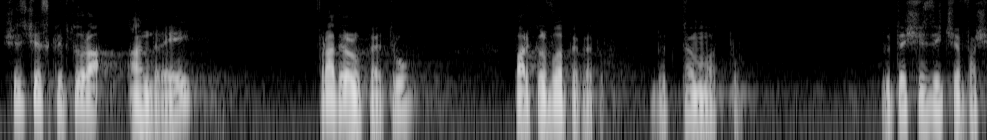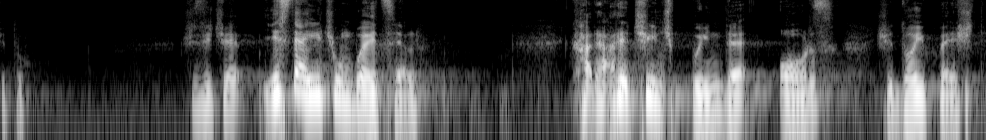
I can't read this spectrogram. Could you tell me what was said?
Și zice Scriptura, Andrei, fratele lui Petru, parcă îl văd pe Petru, du-te mă tu, du-te și zice, faci și tu. Și zice, este aici un băiețel care are cinci pâini de orz și doi pești,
